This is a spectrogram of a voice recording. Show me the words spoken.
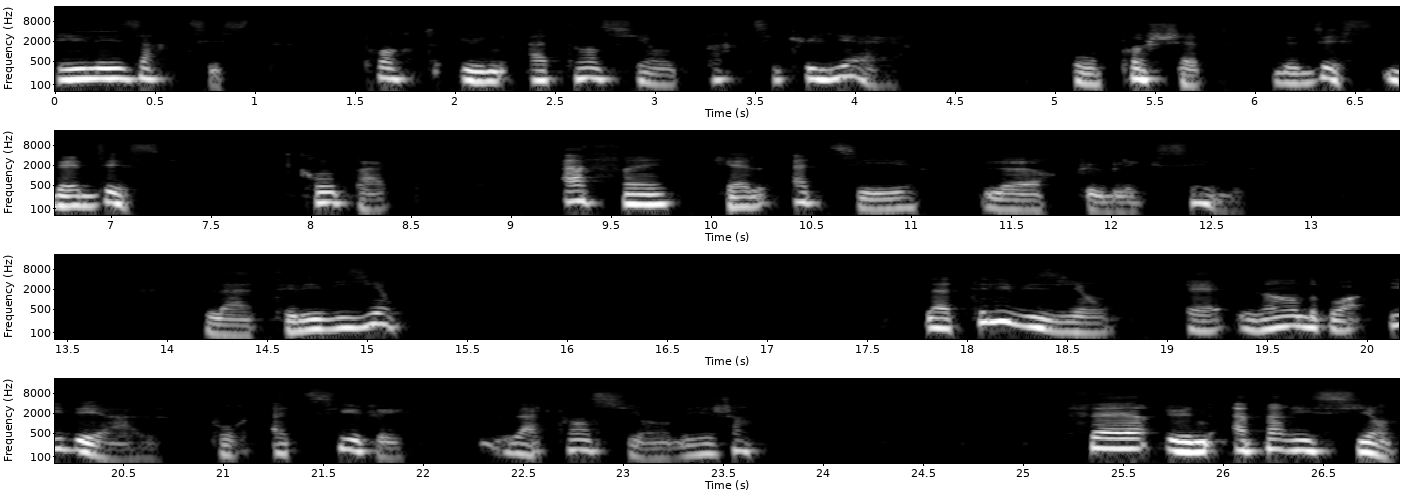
et les artistes porte une attention particulière aux pochettes de des disques compacts afin qu'elles attirent leur public cible. La télévision. La télévision est l'endroit idéal pour attirer l'attention des gens. Faire une apparition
